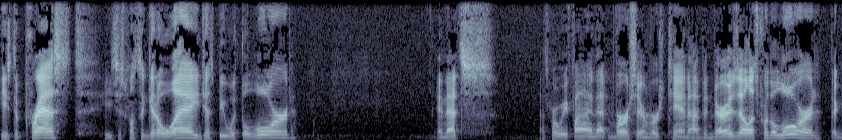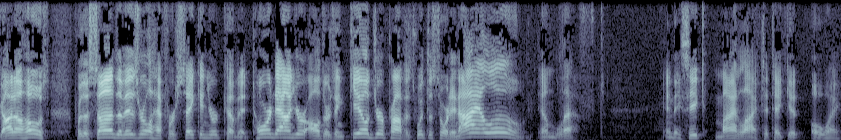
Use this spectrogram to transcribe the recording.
he's depressed. He just wants to get away, just be with the Lord. And that's that's where we find that verse there in verse 10. I've been very zealous for the Lord, the God of hosts, for the sons of Israel have forsaken your covenant, torn down your altars, and killed your prophets with the sword, and I alone am left. And they seek my life to take it away.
